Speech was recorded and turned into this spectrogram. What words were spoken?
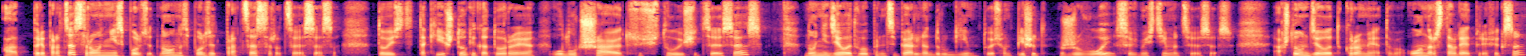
А препроцессора он не использует, но он использует процессоры CSS. То есть такие штуки, которые улучшают существующий CSS, но не делает его принципиально другим. То есть он пишет живой совместимый CSS. А что он делает кроме этого? Он расставляет префиксы,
